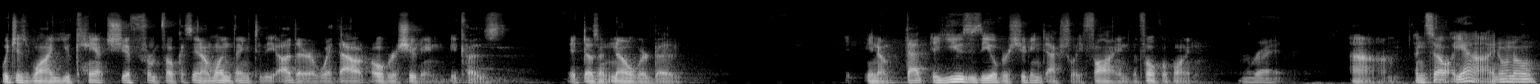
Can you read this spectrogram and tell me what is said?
which is why you can't shift from focusing on one thing to the other without overshooting because it doesn't know where to you know that it uses the overshooting to actually find the focal point Right. um, and so yeah i don't know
